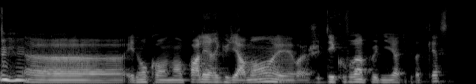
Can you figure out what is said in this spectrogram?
Mmh euh, et donc on en parlait régulièrement et voilà, je découvrais un peu l'univers du podcast.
